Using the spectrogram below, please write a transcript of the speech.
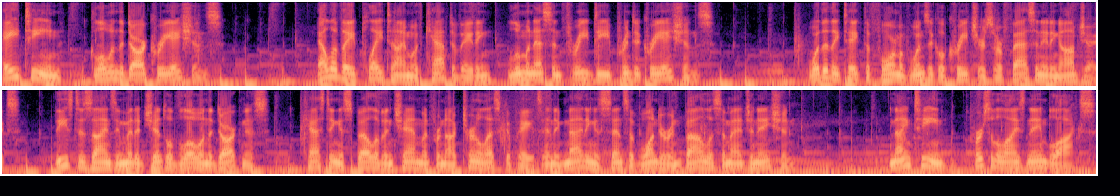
18. Glow-in-the-dark creations. Elevate playtime with captivating, luminescent 3D printed creations. Whether they take the form of whimsical creatures or fascinating objects, these designs emit a gentle glow in the darkness, casting a spell of enchantment for nocturnal escapades and igniting a sense of wonder and boundless imagination. 19. Personalized Name Blocks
